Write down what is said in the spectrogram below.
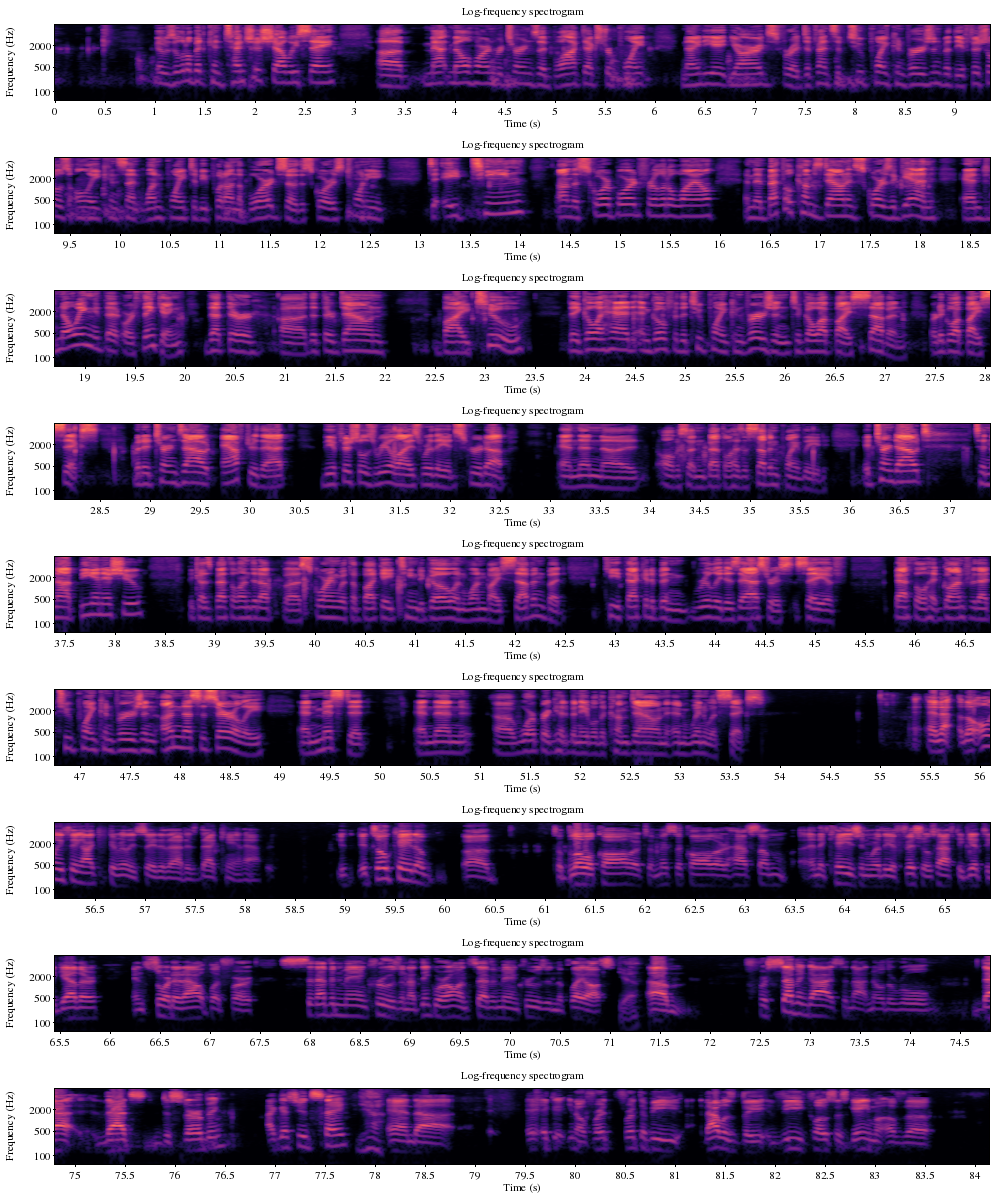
it was a little bit contentious, shall we say? Uh, Matt Melhorn returns a blocked extra point, 98 yards for a defensive two point conversion, but the officials only consent one point to be put on the board. So the score is 20 to 18 on the scoreboard for a little while. And then Bethel comes down and scores again. And knowing that, or thinking that they're, uh, that they're down by two, they go ahead and go for the two point conversion to go up by seven or to go up by six. But it turns out after that, the officials realized where they had screwed up and then uh, all of a sudden Bethel has a seven point lead. It turned out to not be an issue because Bethel ended up uh, scoring with a buck 18 to go and won by seven. But Keith, that could have been really disastrous. Say if Bethel had gone for that two point conversion unnecessarily and missed it, and then uh, Wartburg had been able to come down and win with six. And the only thing I can really say to that is that can't happen. it's okay to uh, to blow a call or to miss a call or to have some an occasion where the officials have to get together and sort it out. But for seven man crews, and I think we're on seven man crews in the playoffs. Yeah. Um, for seven guys to not know the rule, that that's disturbing. I guess you'd say. Yeah. And uh, it, it, you know, for it, for it to be that was the the closest game of the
